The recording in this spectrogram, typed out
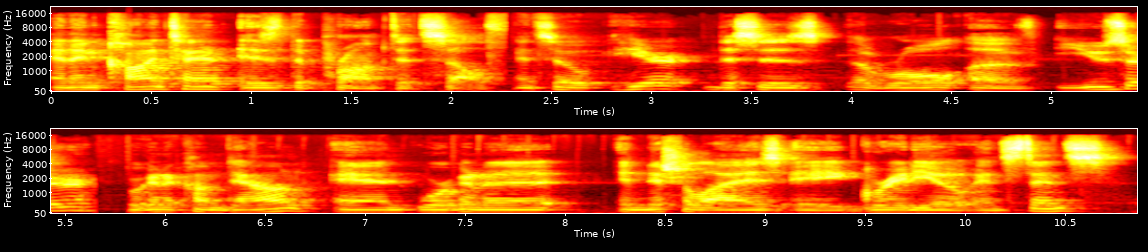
And then content is the prompt itself. And so here, this is the role of user. We're gonna come down and we're gonna initialize a Gradio instance.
